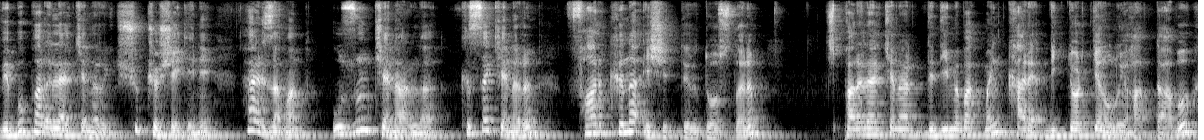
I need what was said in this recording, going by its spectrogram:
Ve bu paralel kenarın şu köşegeni her zaman uzun kenarla kısa kenarın farkına eşittir dostlarım. Paralel kenar dediğime bakmayın kare dikdörtgen oluyor hatta bu.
